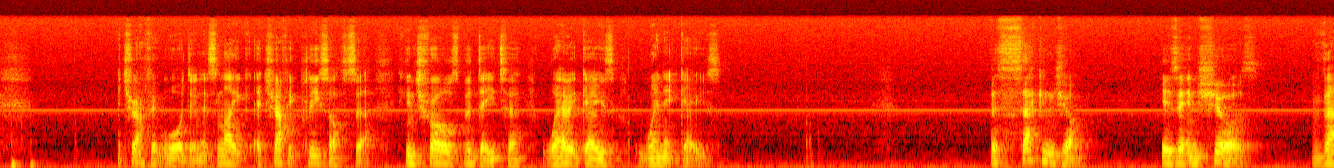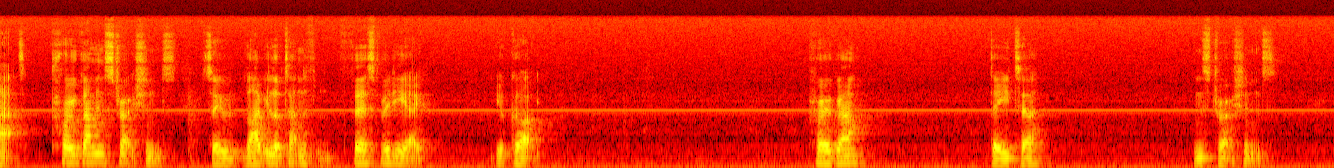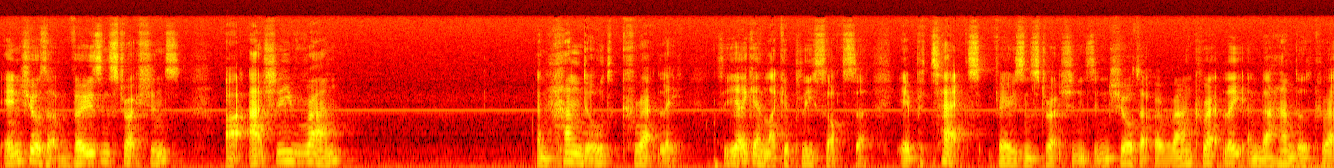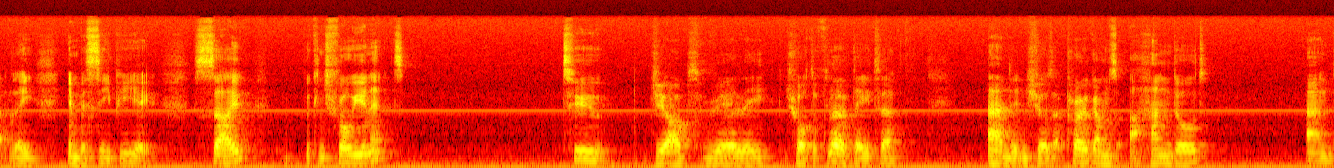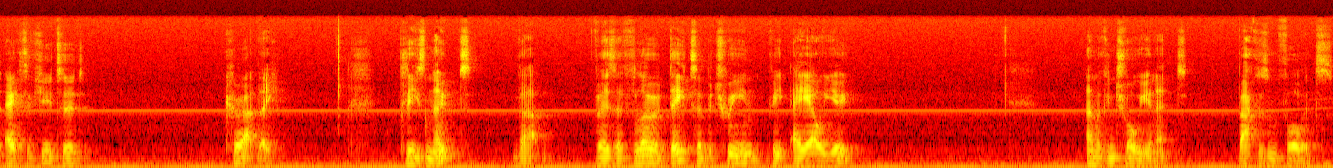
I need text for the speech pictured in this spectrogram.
a traffic warden. It's like a traffic police officer. He controls the data, where it goes, when it goes. The second job is it ensures that program instructions. So, like we looked at in the first video, you've got program, data, instructions. It ensures that those instructions are actually ran and handled correctly. So yet again, like a police officer, it protects those instructions, ensures that they're ran correctly and they're handled correctly in the CPU. So the control unit, two jobs really, controls the flow of data and it ensures that programs are handled and executed correctly. Please note that there's a flow of data between the ALU and the control unit, backwards and forwards.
